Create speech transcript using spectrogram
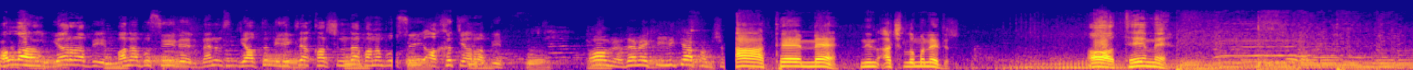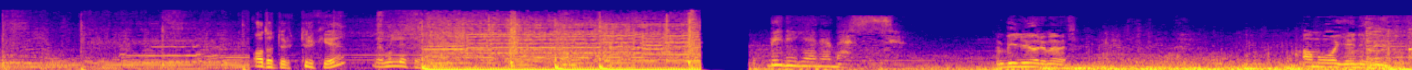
Allah'ım ya Rabbi bana bu suyu ver. Benim yaptığım iyilikler karşılığında bana bu suyu akıt ya Rabbi. Olmuyor. Demek ki iyilik yapmamışım. ATM'nin açılımı nedir? ATM. Atatürk, Türkiye ve milleti. Beni yenemezsin. Biliyorum evet. Ama o yeniliyor.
